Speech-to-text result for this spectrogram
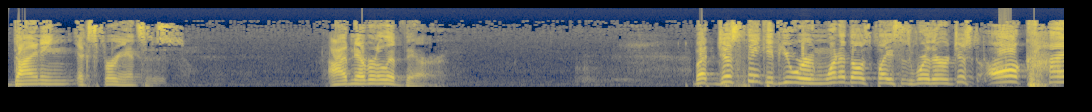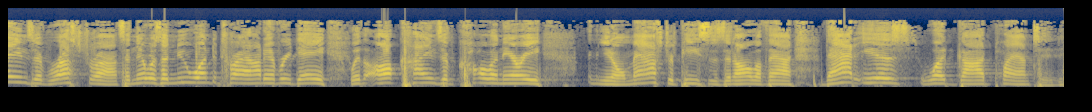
dining experiences. I've never lived there. But just think if you were in one of those places where there are just all kinds of restaurants and there was a new one to try out every day with all kinds of culinary you know, masterpieces and all of that. That is what God planted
